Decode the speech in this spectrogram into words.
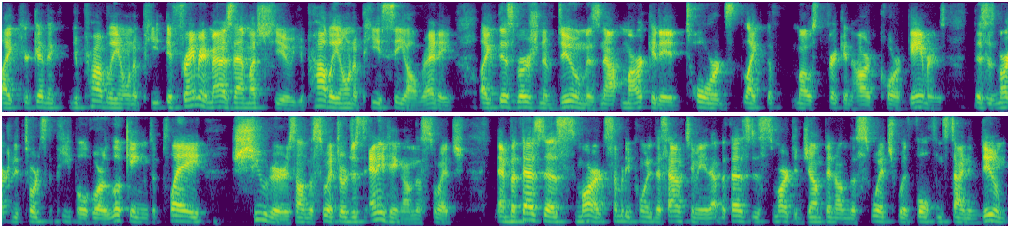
like you're gonna you probably own a P- if frame rate matters that much to you you probably own a pc already. Like this version of doom is not marketed towards like the most freaking hardcore gamers. This is marketed towards the people who are looking to play shooters on the switch or just anything on the switch. And bethesda is smart. Somebody pointed this out to me that bethesda is smart to jump in on the switch with wolfenstein and doom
